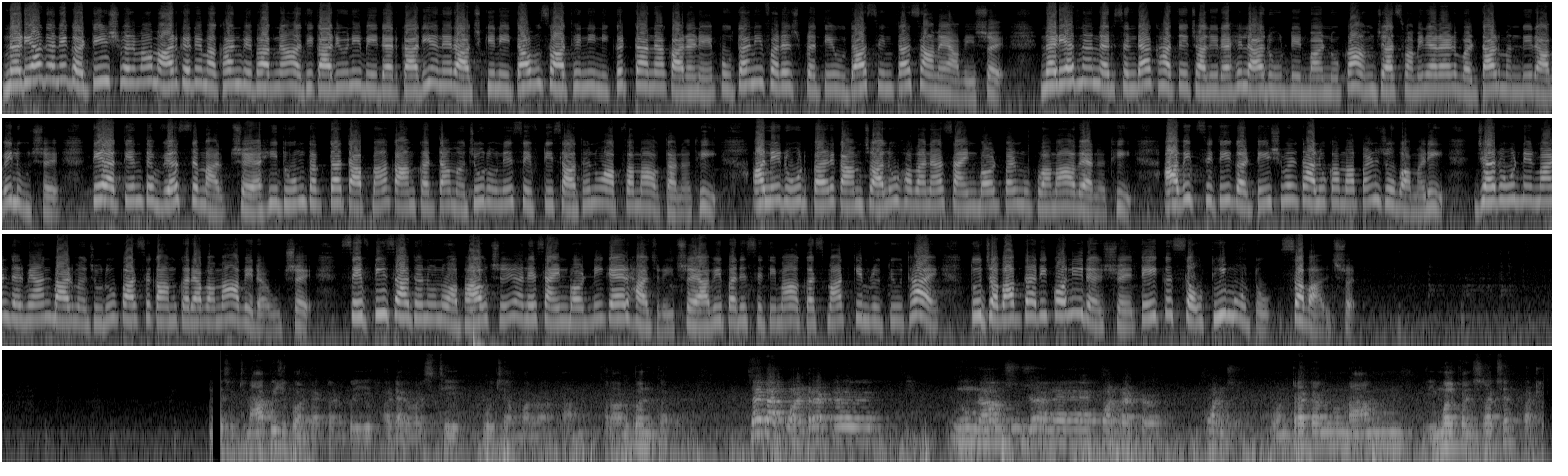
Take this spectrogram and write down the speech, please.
નડિયાદ અને ગટેશ્વરમાં માર્ગ અને મકાન વિભાગના અધિકારીઓની બેદરકારી અને રાજકીય નેતાઓ સાથેની નિકટતાના કારણે પોતાની ફરજ પ્રત્યે ઉદાસીનતા સામે આવી છે. નડિયાદના નરસંડા ખાતે ચાલી રહેલા રોડ નિર્માણનું કામ જ્યાં સ્વામિનારાયણ વડતાળ મંદિર આવેલું છે, તે અત્યંત વ્યસ્ત માર્ગ છે. અહીં ધૂમ ધકતા તાપમાં કામ કરતા મજૂરોને સેફટી સાધનો આપવામાં આવતા નથી અને રોડ પર કામ ચાલુ હોવાના સાઇનબોર્ડ પણ મૂકવામાં આવ્યા નથી. આવી જ સ્થિતિ ગટેશ્વર તાલુકામાં પણ જોવા મળી. જ્યાં રોડ નિર્માણ દરમિયાન બાળ મજૂરો પાસે કામ કરાવવામાં આવી રહ્યું છે. સેફટી સાધનોનો અભાવ છે અને સાઇનબોર્ડની ગેરહાજરી છે. આવી પરિસ્થિતિમાં અકસ્માત કે મૃત્યુ થાય તો જવાબદારી કોની રહેશે? તે એક સૌથી મોટો સવાલ છે. સૂચના આપી છું કોન્ટ્રાક્ટરને ભાઈ અઢાર વર્ષથી ઓછા ઉંમરમાં કામ કરવાનું બંધ કરે સાહેબ આ કોન્ટ્રાક્ટરનું નામ શું છે અને કોન્ટ્રાક્ટર કોણ છે? કોન્ટ્રાક્ટરનું નામ વિમલ કન્સ્ટ્રક્શન કટલા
